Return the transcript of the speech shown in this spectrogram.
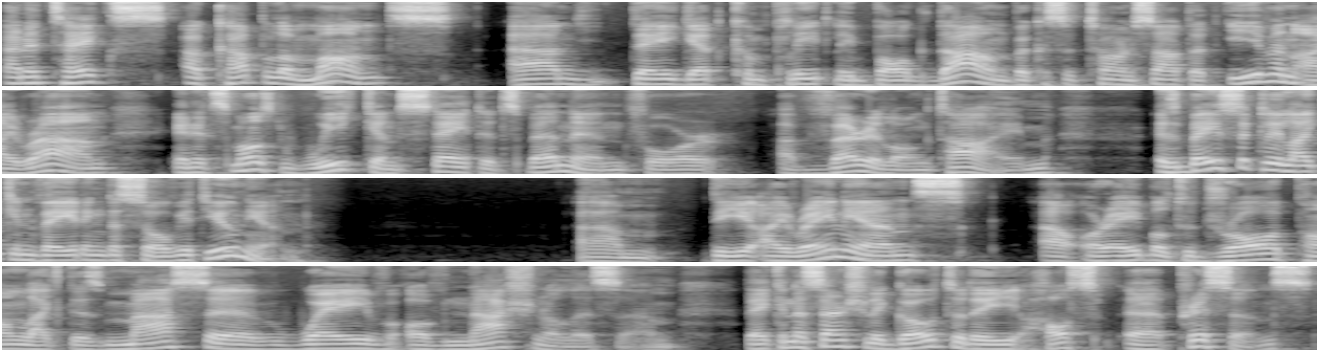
And it takes a couple of months and they get completely bogged down because it turns out that even Iran, in its most weakened state it's been in for a very long time, is basically like invading the Soviet Union. Um, the Iranians uh, are able to draw upon like this massive wave of nationalism, they can essentially go to the hosp- uh, prisons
